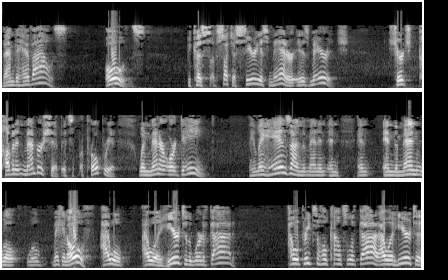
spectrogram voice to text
them to have vows, oaths, because of such a serious matter is marriage. Church covenant membership, it's appropriate. When men are ordained, they lay hands on the men and, and, and and the men will, will make an oath. I will, I will adhere to the Word of God. I will preach the whole counsel of God. I will adhere to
